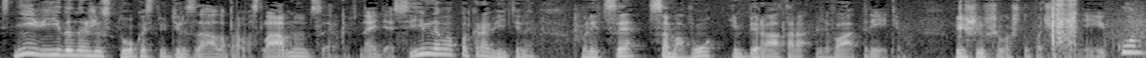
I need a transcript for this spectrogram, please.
с невиданной жестокостью терзало православную церковь, найдя сильного покровителя в лице самого императора Льва III, решившего, что почитание икон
